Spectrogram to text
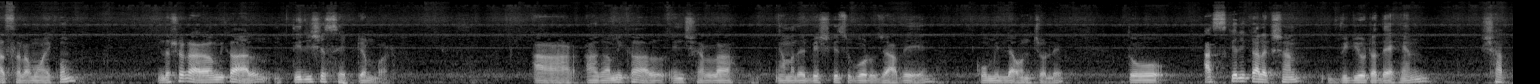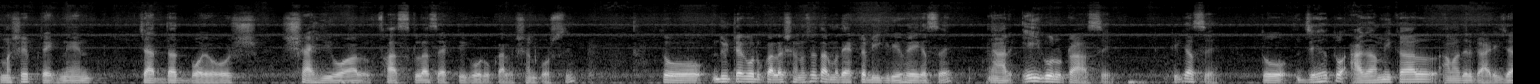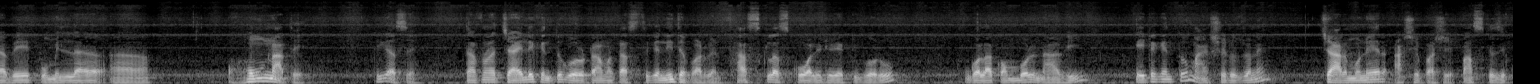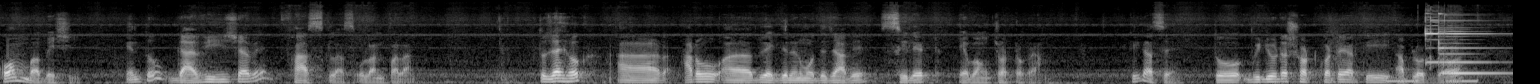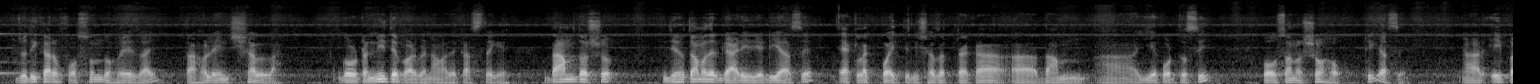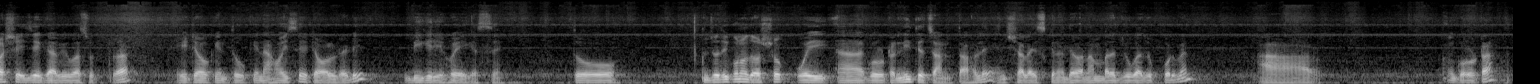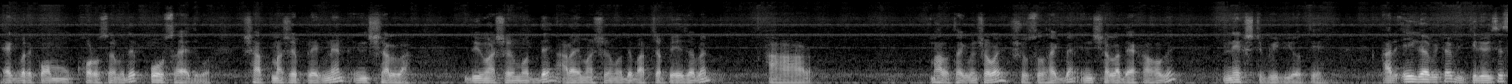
আসসালামু আলাইকুম। দর্শক, আগামীকাল তিরিশে সেপ্টেম্বর। আর আগামীকাল ইনশাল্লাহ আমাদের বেশ কিছু গরু যাবে কুমিল্লা অঞ্চলে। তো আজকেরই কালেকশান, ভিডিওটা দেখেন। সাত মাসে প্রেগনেন্ট চার দাঁত বয়স, শাহিওয়াল ফার্স্ট ক্লাস একটি গরু কালেকশন করছি। তো দুইটা গরু কালেকশন আছে, তার মধ্যে একটা বিক্রি হয়ে গেছে। আর এই গরুটা আছে, ঠিক আছে? তো যেহেতু আগামীকাল আমাদের গাড়ি যাবে কুমিল্লা আহ, হোমনাতে ঠিক আছে? তা আপনারা চাইলে কিন্তু গরুটা আমার কাছ থেকে নিতে পারবেন। ফার্স্ট ক্লাস কোয়ালিটির একটি গরু গলা কম্বল নাভি। এটা কিন্তু মাংসের ওজনে চার মনের আশেপাশে পাঁচ কেজি কম বা বেশি। কিন্তু গাভি হিসাবে ফার্স্ট ক্লাস উলান পালান তো যাই হোক আর আরও দু একদিনের মধ্যে যাবে সিলেট এবং চট্টগ্রাম। ঠিক আছে? তো ভিডিওটা শর্টকাটে আর কি আপলোড দেওয়া। যদি কারও পছন্দ হয়ে যায়, তাহলে ইনশাল্লাহ গরুটা নিতে পারবেন আমাদের কাছ থেকে। দাম দর্শক, যেহেতু আমাদের গাড়ি রেডি আছে, এক লাখ পঁয়ত্রিশ হাজার টাকা দাম ইয়ে করতেছি, পৌঁছানো সহ ঠিক আছে? আর এই পাশে এই যে গাভী বাছুরটা, এইটাও কিন্তু কেনা হয়েছে, এটা অলরেডি বিক্রি হয়ে গেছে। তো যদি কোনো দর্শক ওই গরুটা নিতে চান, তাহলে ইনশাল্লাহ স্ক্রিনে দেওয়া নাম্বারে যোগাযোগ করবেন। আর গরুটা একবারে কম খরচের মধ্যে পৌঁছায় দেবো। সাত মাসে প্রেগনেন্ট ইনশাল্লাহ দুই মাসের মধ্যে, আড়াই মাসের মধ্যে বাচ্চা পেয়ে যাবেন। আর ভালো থাকবেন সবাই, সুস্থ থাকবেন। ইনশাল্লাহ দেখা হবে নেক্সট ভিডিওতে। আর এই গাভিটা বিক্রি হয়েছে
